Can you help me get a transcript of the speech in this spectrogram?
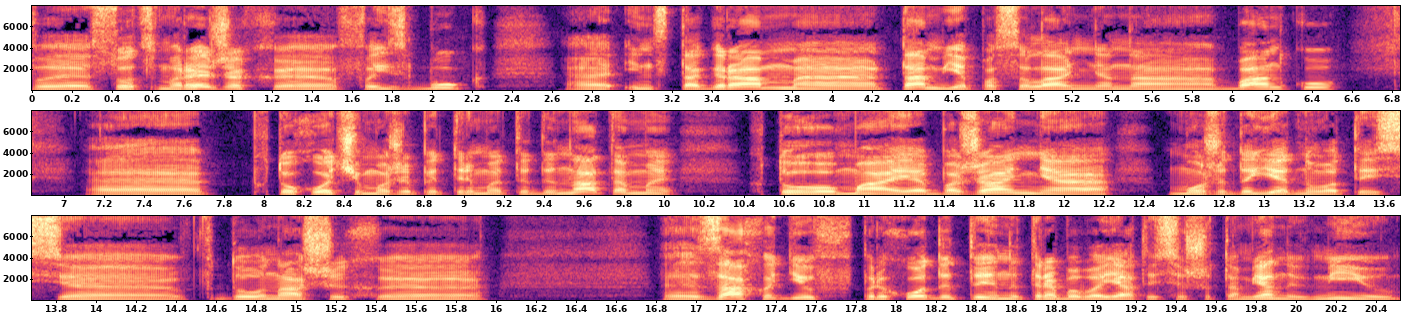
в е, соцмережах е, Facebook, е, Instagram. Там є посилання на банку. Хто хоче, може підтримати донатами. Хто має бажання, може доєднуватись е, до наших е, е, заходів, приходити, не треба боятися, що там я не вмію.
